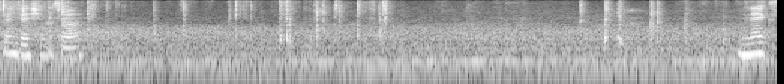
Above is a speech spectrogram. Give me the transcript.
So, yun guys, yung isa. Next.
